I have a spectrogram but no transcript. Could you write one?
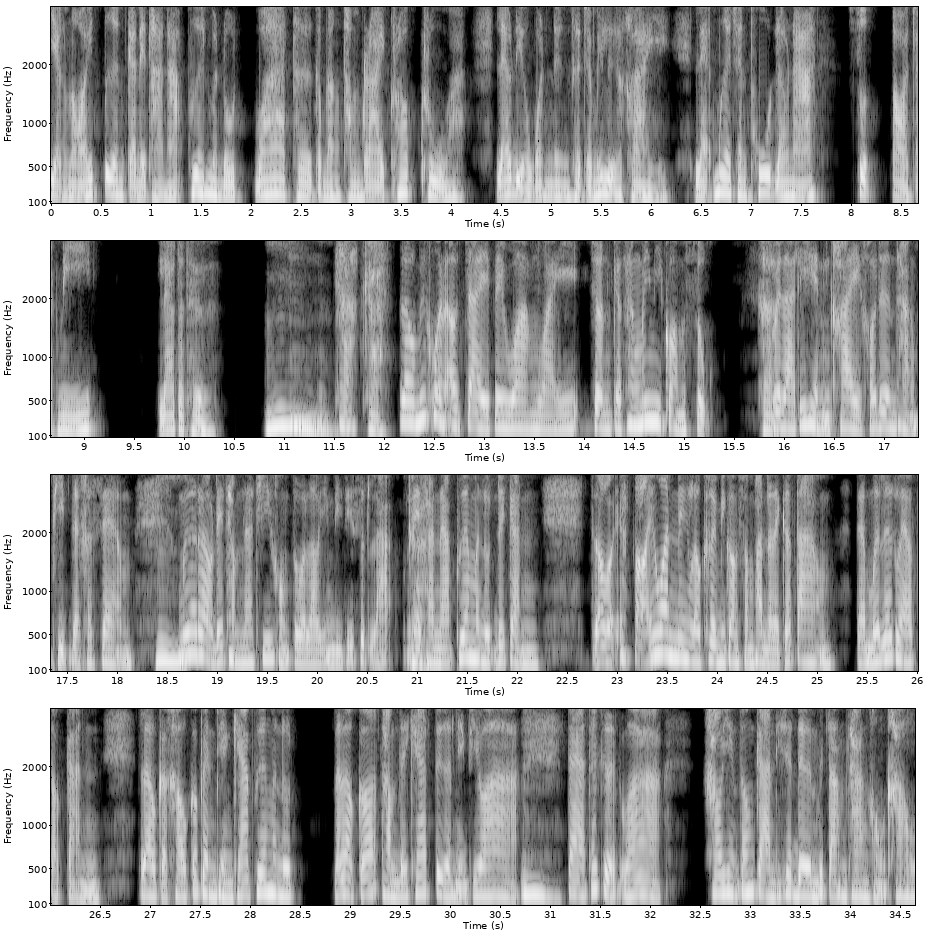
อย่างน้อยเตือนกันในฐานะเพื่อนมนุษย์ว่าเธอกำลังทำร้ายครอบครัว แล้วเดี๋ยววันหนึ่งเธอจะไม่เหลือใคร และเมื่อฉันพูดแล้วนะ สุดต่อจากนี้ แล้วแต่เธอ อืมค่ะค่ะ เราไม่ควรเอาใจไปวางไว้ จนกระทั่งไม่มีความสุขค่ะ เวลาที่เห็นใครเขาเดินทางผิดนะคะแซม เมื่อเราได้ทำหน้าที่ของตัวเราอย่างดีที่สุดละ ในฐานะเพื่อนมนุษย์ด้วยกันต่อต่อให้วันหนึ่งเราเคยมีความสัมพันธ์อะไรก็ตาม แต่เมื่อเลิกแล้วต่อกัน เรากับเขาก็เป็นเพียงแค่เพื่อนมนุษย์ แล้วเราก็ทำได้แค่เตือนอย่างที่ว่าอืมแต่ถ้าเกิดว่าเขายังต้องการที่จะเดินไปตามทางของเขา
